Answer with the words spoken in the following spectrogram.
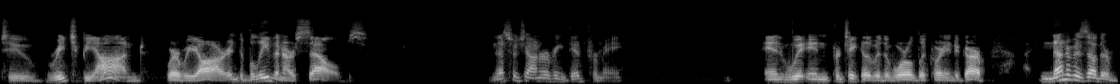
to reach beyond where we are and to believe in ourselves. And that's what John Irving did for me. And in particular with The World According to Garp, none of his other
